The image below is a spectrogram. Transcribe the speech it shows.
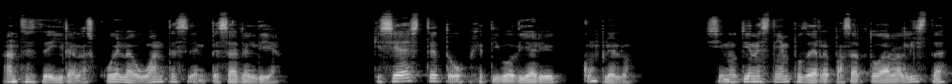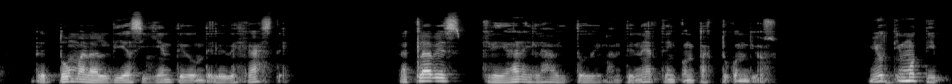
antes de ir a la escuela o antes de empezar el día. Que sea este tu objetivo diario y cúmplelo. Si no tienes tiempo de repasar toda la lista, retómala al día siguiente donde le dejaste. La clave es crear el hábito de mantenerte en contacto con Dios. Mi último tip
